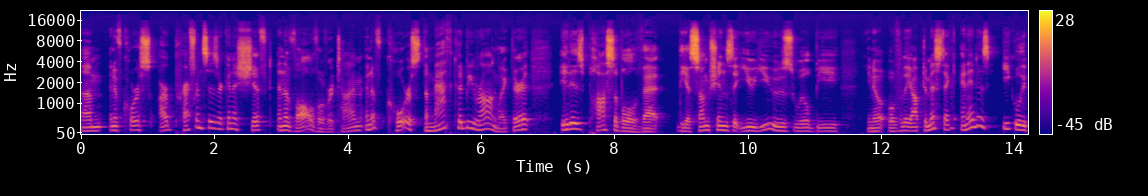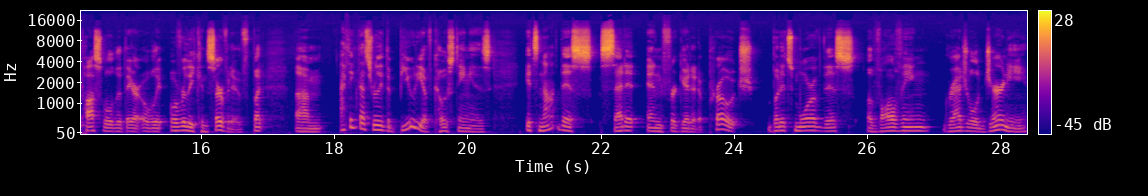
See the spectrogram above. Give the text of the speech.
Um, and of course, our preferences are going to shift and evolve over time. And of course, the math could be wrong. Like there, it is possible that the assumptions that you use will be you know, overly optimistic, and it is equally possible that they are overly overly conservative. But um, I think that's really the beauty of coasting is it's not this set it and forget it approach, but it's more of this evolving, gradual journey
